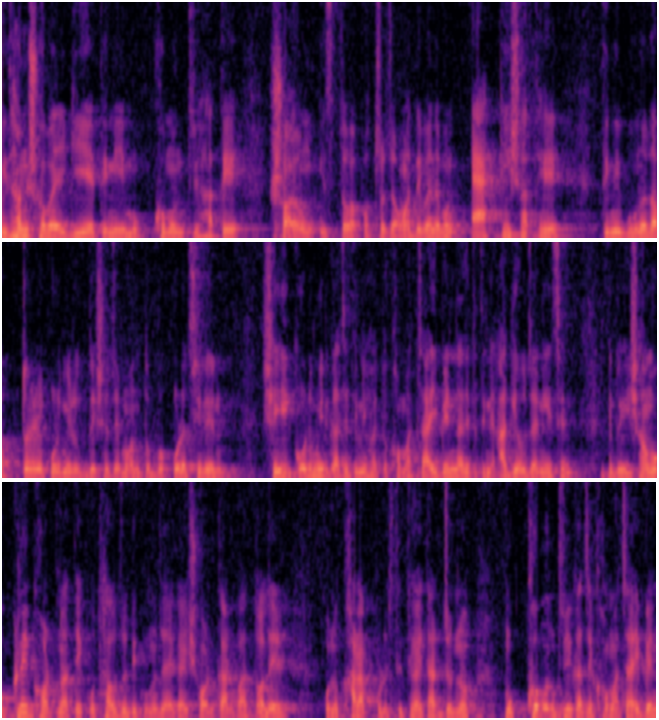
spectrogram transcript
বিধানসভায় গিয়ে তিনি মুখ্যমন্ত্রীর হাতে স্বয়ং ইস্তফাপত্র জমা দেবেন এবং একই সাথে তিনি বন দপ্তরের কর্মীর উদ্দেশ্যে যে মন্তব্য করেছিলেন, সেই কর্মীর কাছে তিনি হয়তো ক্ষমা চাইবেন না, যেটা তিনি আগেও জানিয়েছেন। কিন্তু এই সামগ্রিক ঘটনাতে কোথাও যদি কোনো জায়গায় সরকার বা দলের কোনো খারাপ পরিস্থিতি হয়, তার জন্য মুখ্যমন্ত্রীর কাছে ক্ষমা চাইবেন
